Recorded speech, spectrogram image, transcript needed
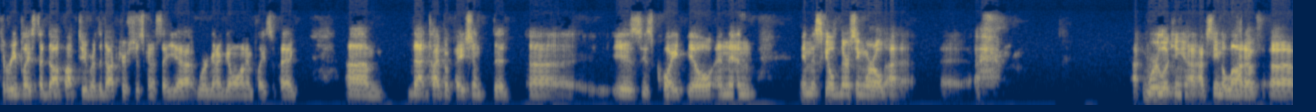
to replace that Dobhoff tube or the doctor's just going to say, yeah, we're going to go on and place a peg um, that type of patient that uh, is is quite ill. And then in the skilled nursing world, I, uh, we're looking. I've seen a lot of uh,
